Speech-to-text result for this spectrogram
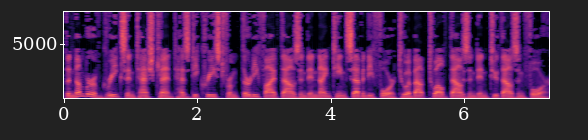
The number of Greeks in Tashkent has decreased from 35,000 in 1974 to about 12,000 in 2004.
